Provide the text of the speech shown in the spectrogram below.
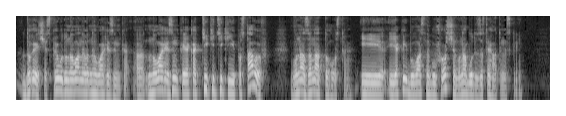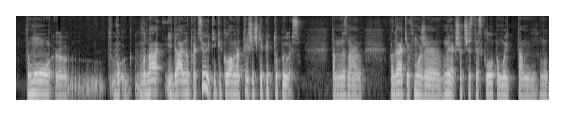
до речі, з приводу нова нова резинка. е, Нова резинка, яка тільки-тільки її поставив, вона занадто гостра. І, і який би у вас не був розчин, вона буде застрягати на склі. Тому е, вона ідеально працює тільки коли вона трішечки підтопилась. Там, не знаю, квадратів може, ну, якщо чисте скло помить, там, ну,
